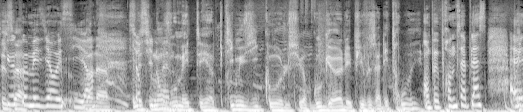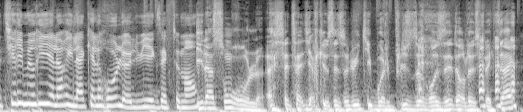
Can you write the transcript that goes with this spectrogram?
c'est que ça. comédien aussi. hein. Voilà. Mais Surtout sinon, même. vous mettez euh, petit musical sur Google et puis vous allez trouver. On peut prendre sa place. Euh, Thierry Meury, alors il a quel rôle lui exactement? Il a son rôle, c'est-à-dire que c'est celui qui boit le plus de rosé dans le spectacle.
